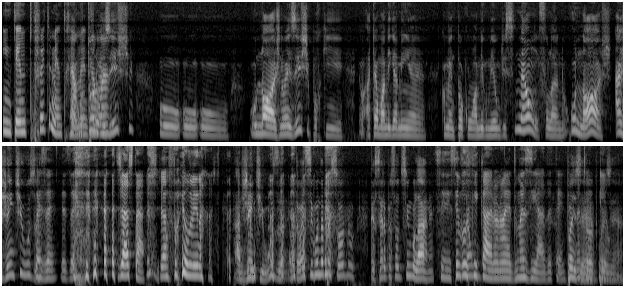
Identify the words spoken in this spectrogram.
entendo perfeitamente, É, realmente. o tu não uma- existe, o, o, o, o nós não existe, porque até uma amiga minha comentou com um amigo meu, disse, não, fulano, o nós a gente usa. Pois é, pois é. já está, já foi eliminado. A gente usa, então é segunda pessoa do terceira pessoa do singular, né? Sim, simplificaram, então, não é? Demasiado até, pois na é, tua opinião. Pois é.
